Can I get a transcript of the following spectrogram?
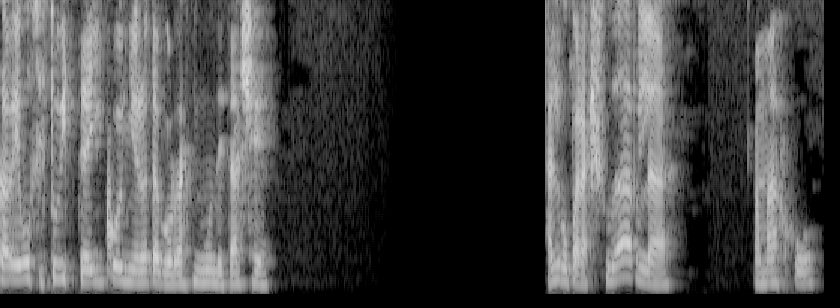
Cabe, vos estuviste ahí, coño, no te acordás ningún detalle. Algo para ayudarla, Amajo.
